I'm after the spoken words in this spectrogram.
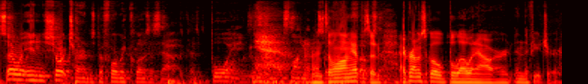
So, in short terms, before we close this out, because boy, was this a long episode. it's a long for you folks episode. I promise to go below an hour in the future.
